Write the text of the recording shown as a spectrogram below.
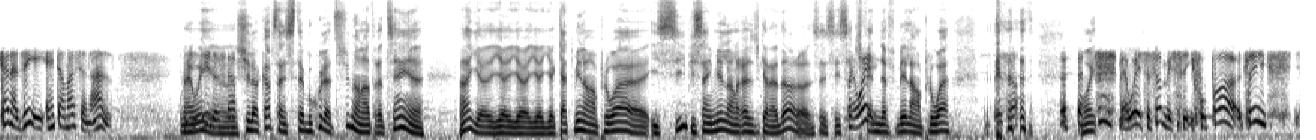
canadien et international. Ben oui, euh, Sheila Copps insistait beaucoup là-dessus dans l'entretien. Hein, il y a, il y, a, il y, a, il y a- il y a 4000 emplois euh, ici, puis 5000 dans le reste du Canada. C'est ça Ben qui oui. fait 9000 emplois. ça. Oui. Ben oui, c'est ça, mais c'est- il faut pas. Tu sais,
